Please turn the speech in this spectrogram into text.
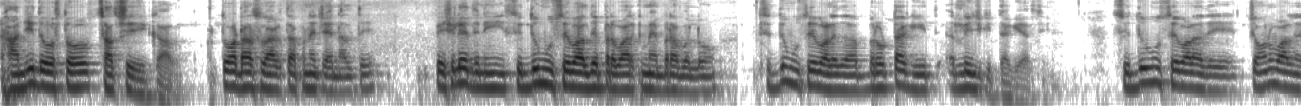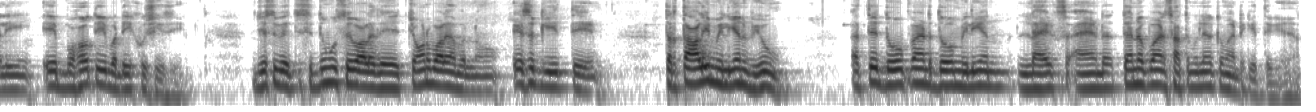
ਹਾਂਜੀ ਦੋਸਤੋ, ਸਤਿ ਸ਼੍ਰੀ ਅਕਾਲ। ਤੁਹਾਡਾ ਸਵਾਗਤ ਹੈ ਆਪਣੇ ਚੈਨਲ ਤੇ। ਪਿਛਲੇ ਦਿਨੀ ਸਿੱਧੂ ਮੂਸੇਵਾਲ ਦੇ ਪਰਿਵਾਰਕ ਮੈਂਬਰਾਂ ਵੱਲੋਂ ਸਿੱਧੂ ਮੂਸੇਵਾਲੇ ਦਾ ਬਰੋਟਾ ਗੀਤ ਰਿਲੀਜ਼ ਕੀਤਾ ਗਿਆ ਸੀ। ਸਿੱਧੂ ਮੂਸੇਵਾਲੇ ਦੇ ਚਾਹਣ ਵਾਲਿਆਂ ਲਈ ਇਹ ਬਹੁਤ ਹੀ ਵੱਡੀ ਖੁਸ਼ੀ ਸੀ, ਜਿਸ ਵਿੱਚ ਸਿੱਧੂ ਮੂਸੇਵਾਲੇ ਦੇ ਚਾਹਣ ਵਾਲਿਆਂ ਵੱਲੋਂ ਇਸ ਗੀਤ ਤੇ 43 ਮਿਲੀਅਨ ਵਿਊ ਅਤੇ 2.2 million likes and 3.7 million comment ਕੀਤੇ ਗਏ ਹਨ।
